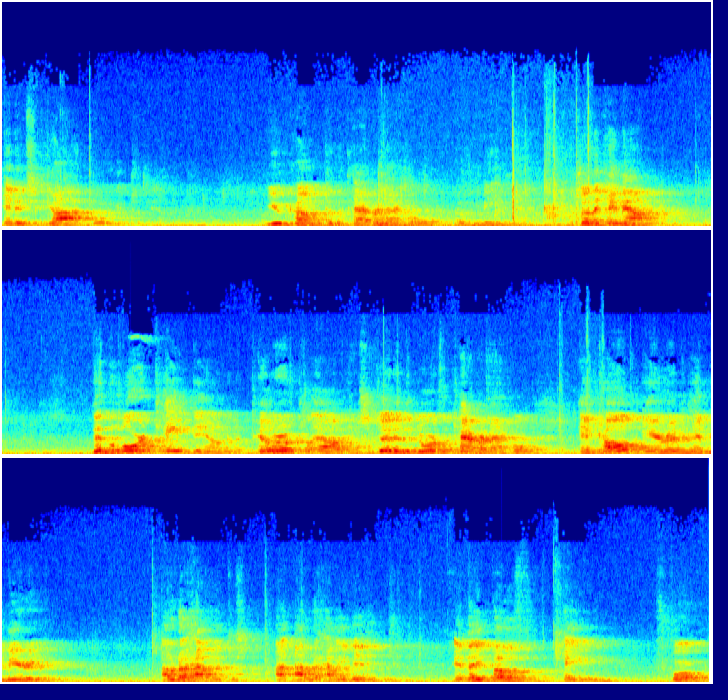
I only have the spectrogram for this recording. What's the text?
and it's God doing it to them. You come to the tabernacle of meeting. So they came out. Then the Lord came down in a pillar of cloud and stood in the door of the tabernacle and called Aaron and Miriam. I don't know how he just I, I don't know how he did it. And they both came forward.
